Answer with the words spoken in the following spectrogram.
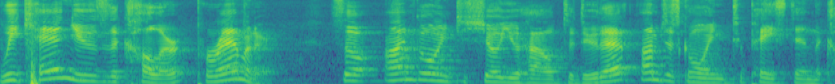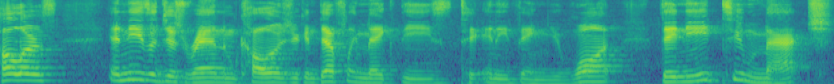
we can use the color parameter. So I'm going to show you how to do that. I'm just going to paste in the colors and these are just random colors. You can definitely make these to anything you want. They need to match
